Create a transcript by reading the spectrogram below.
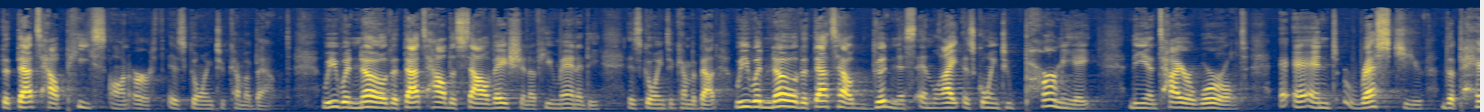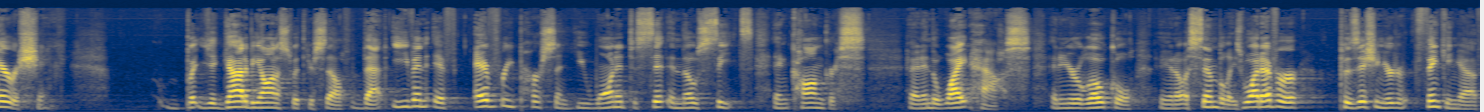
that that's how peace on earth is going to come about. We would know that that's how the salvation of humanity is going to come about. We would know that that's how goodness and light is going to permeate the entire world and rescue the perishing. But you got to be honest with yourself that even if every person you wanted to sit in those seats in Congress and in the White House and in your local you know, assemblies, whatever position you're thinking of,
